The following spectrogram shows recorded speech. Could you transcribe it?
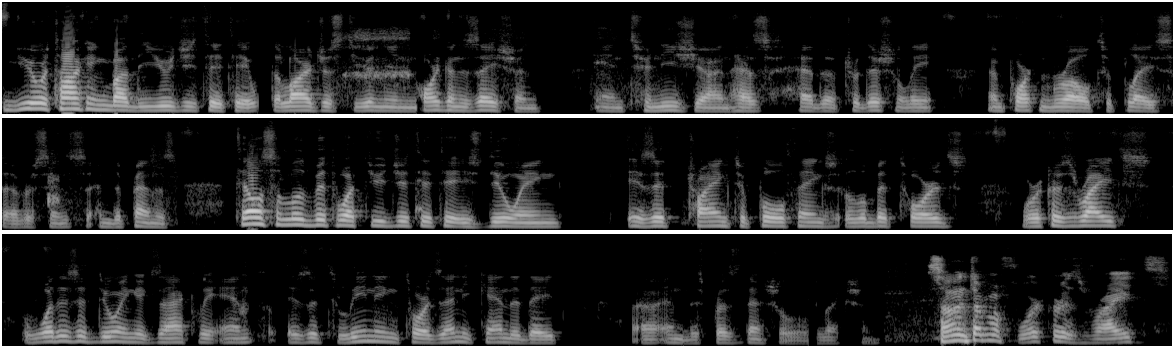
You were talking about the UGTT, the largest union organization in Tunisia, and has had a traditionally important role to play ever since independence. Tell us a little bit what UGTT is doing. Is it trying to pull things a little bit towards workers' rights? What is it doing exactly? And is it leaning towards any candidate uh, in this presidential election? So, in terms of workers' rights,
